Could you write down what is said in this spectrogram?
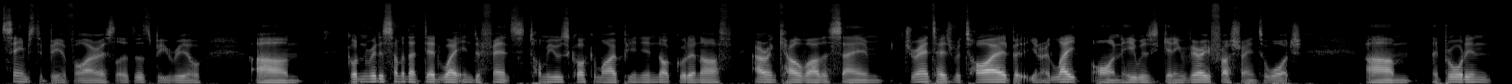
seems to be a virus. Let's be real. Um, gotten rid of some of that dead weight in defence. Tommy Uskok, in my opinion, not good enough. Aaron Calver, the same. Durante's retired, but you know, late on, he was getting very frustrating to watch. Um, they brought in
